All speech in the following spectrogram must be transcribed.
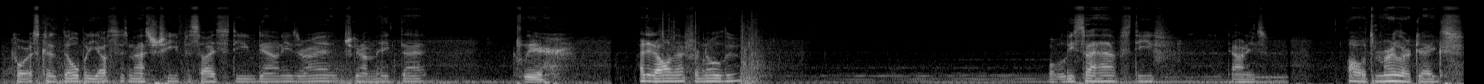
Of course, because nobody else is Master Chief besides Steve Downes, right? Just gonna make that clear. I did all that for no loot. Well, at least I have Steve Downes. Oh, it's Mirelurk eggs.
